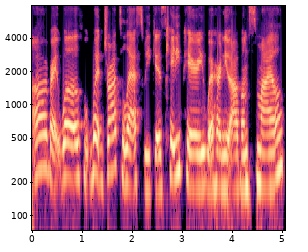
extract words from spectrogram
All right. Well, what dropped last week is Katy Perry with her new album Smile,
